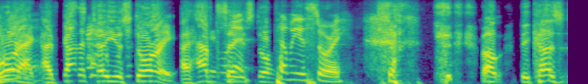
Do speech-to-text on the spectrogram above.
Morag, I've got to tell you a story. I have to tell you a story. Tell me a story. well, because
